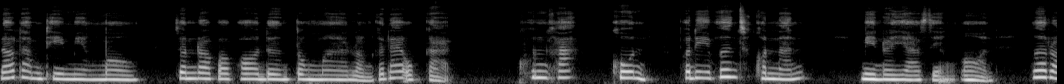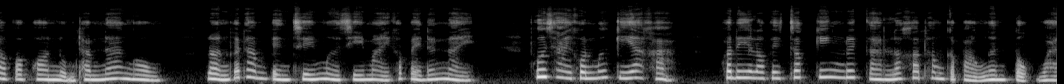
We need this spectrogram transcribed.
แล้วทำทีเมียงมอง จนรปภเดินตรงมาหล่อนก็ได้โอกาส คุณคะ คุณ พอดีเพื่อนคนนั้น มีระยาเสียงอ่อน เมื่อรอปภหนุ่มทำหน้างง หล่อนก็ทำเป็นชี้มือชี้ไม้เข้าไปด้านใน ผู้ชายคนเมื่อกี้อะค่ะ พอดีเราไปจ็อกกิ้งด้วยกัน แล้วเขาทำกระเป๋าเงินตกไว้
